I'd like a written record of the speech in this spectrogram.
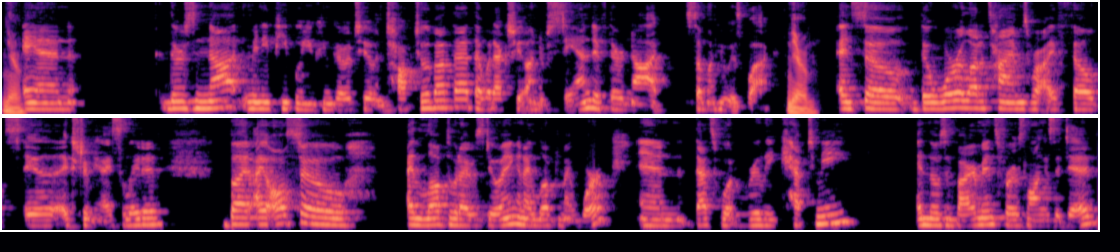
yeah. and there's not many people you can go to and talk to about that that would actually understand if they're not someone who is black. Yeah. And so there were a lot of times where I felt uh, extremely isolated, but I also I loved what I was doing and I loved my work. And that's what really kept me in those environments for as long as it did.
